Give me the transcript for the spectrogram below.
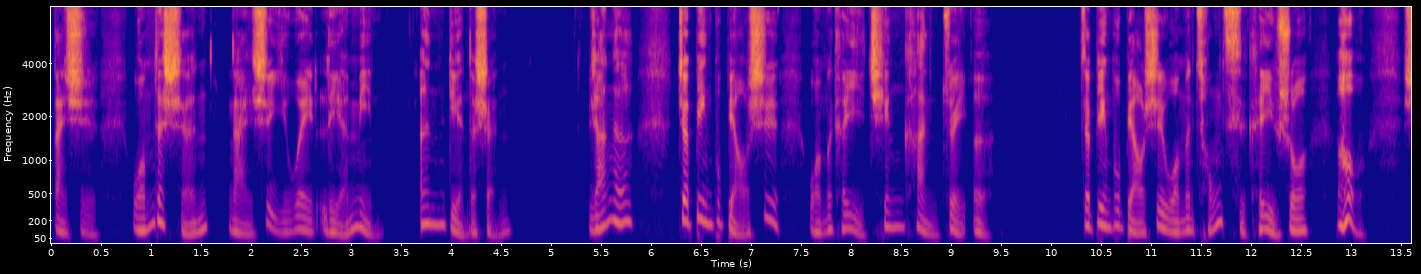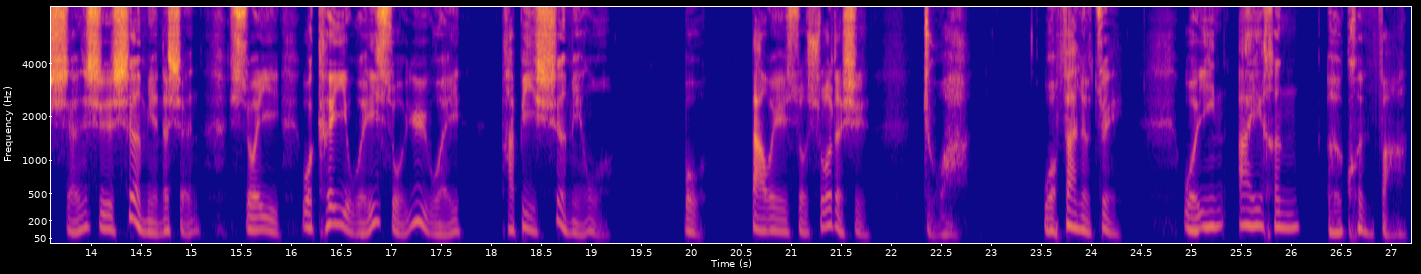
但是我们的神乃是一位怜悯。恩典的神，然而这并不表示我们可以轻看罪恶，这并不表示我们从此可以说：“哦，神是赦免的神，所以我可以为所欲为，他必赦免我。”不，大卫所说的是：“主啊，我犯了罪，我因哀哼而困乏，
